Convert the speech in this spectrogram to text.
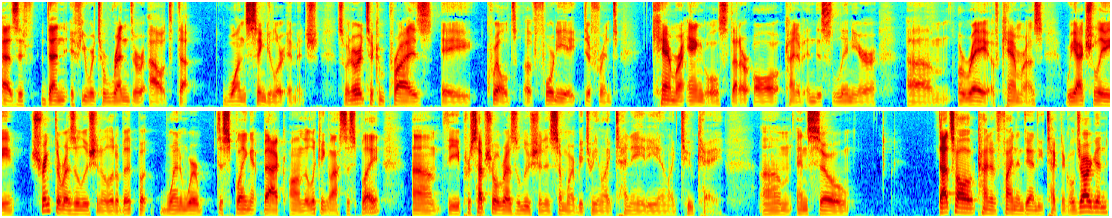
as if than if you were to render out that one singular image. So in order to comprise a quilt of 48 different camera angles that are all kind of in this linear um, array of cameras, we actually shrink the resolution a little bit, but when we're displaying it back on the looking glass display, um, the perceptual resolution is somewhere between like 1080 and like 2K. Um, and so that's all kind of fine and dandy technical jargon,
